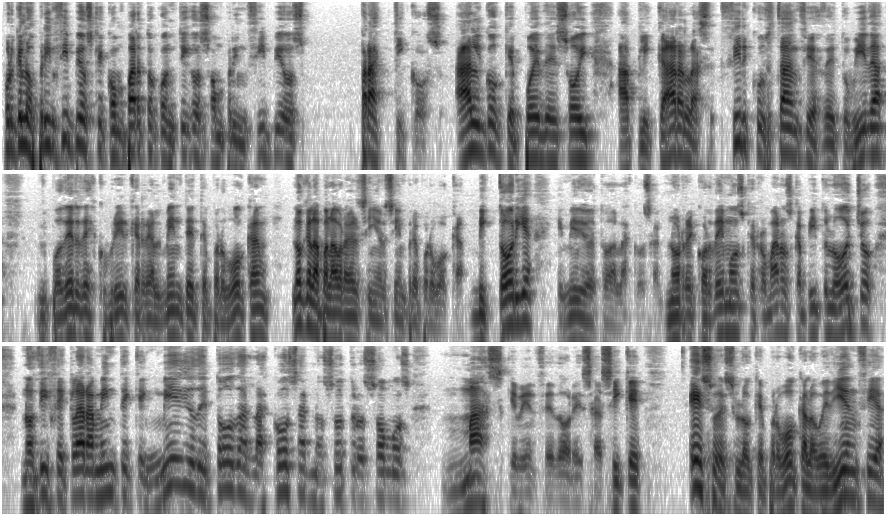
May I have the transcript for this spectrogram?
porque los principios que comparto contigo son principios prácticos, algo que puedes hoy aplicar a las circunstancias de tu vida y poder descubrir que realmente te provocan lo que la palabra del Señor siempre provoca, victoria en medio de todas las cosas. No recordemos que Romanos capítulo 8 nos dice claramente que en medio de todas las cosas nosotros somos más que vencedores. Así que eso es lo que provoca la obediencia,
